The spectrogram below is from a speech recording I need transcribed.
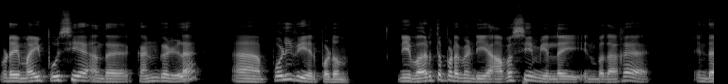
உன்னுடைய மை பூசிய அந்த கண்களில் பொலிவு ஏற்படும். நீ வருத்தப்பட வேண்டிய அவசியம் இல்லை." என்பதாக இந்த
